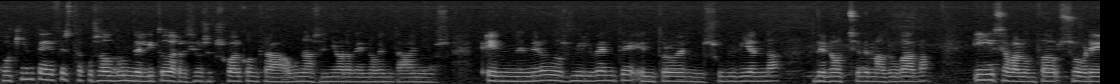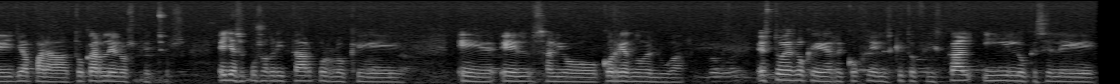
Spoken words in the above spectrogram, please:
Joaquín PF está acusado de un delito de agresión sexual contra una señora de 90 años. En enero de 2020 entró en su vivienda de noche, de madrugada, y se abalanzó sobre ella para tocarle los pechos. Ella se puso a gritar por lo que eh, él salió corriendo del lugar. Esto es lo que recoge el escrito fiscal y lo que se le,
